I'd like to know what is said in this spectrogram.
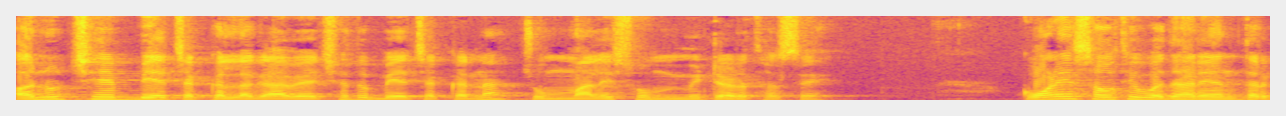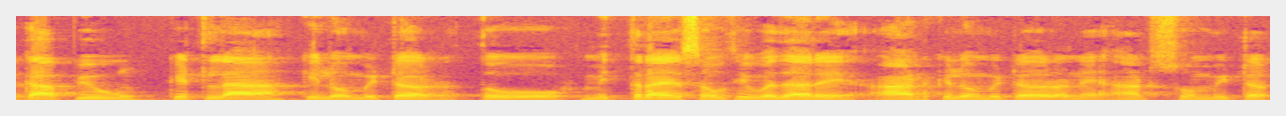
અનુજ છે બે ચક્કર લગાવે છે, તો બે ચક્કરના ચુમ્માલીસો મીટર થશે. કોણે સૌથી વધારે અંતર કાપ્યું? કેટલા કિલોમીટર? તો મિત્રાએ સૌથી વધારે આઠ કિલોમીટર અને આઠસો મીટર.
